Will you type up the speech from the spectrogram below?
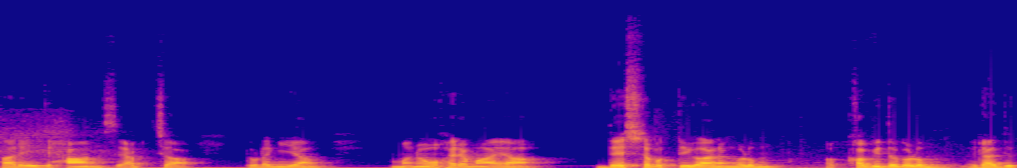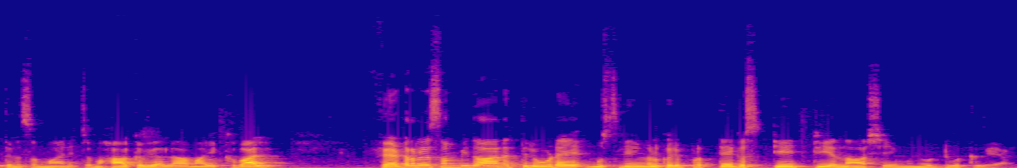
സാരേ ജഹാൻ സാബ്ച തുടങ്ങിയ മനോഹരമായ ദേശഭക്തി ഗാനങ്ങളും കവിതകളും രാജ്യത്തിന് സമ്മാനിച്ച മഹാകവി അല്ലാമ ഇഖ്ബാൽ. ഫെഡറൽ സംവിധാനത്തിലൂടെ മുസ്ലിങ്ങൾക്കൊരു പ്രത്യേക സ്റ്റേറ്റ് എന്ന ആശയം മുന്നോട്ട് വെക്കുകയാണ്.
